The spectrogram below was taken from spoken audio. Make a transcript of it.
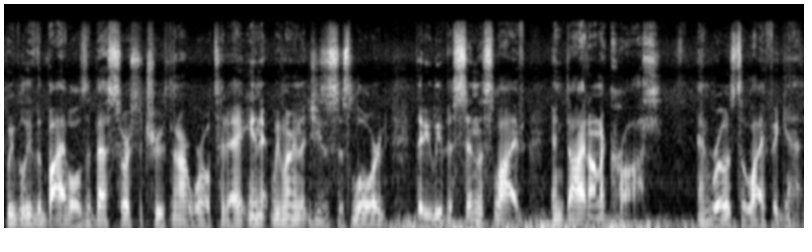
we believe the Bible is the best source of truth in our world today. In it, we learn that Jesus is Lord, that He lived a sinless life and died on a cross and rose to life again.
